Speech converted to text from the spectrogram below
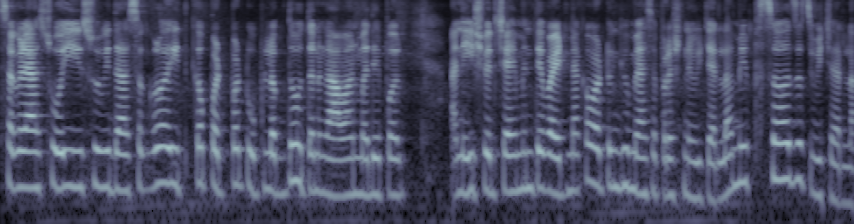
सगळ्या सोयी सुविधा सगळं इतकं पटपट उपलब्ध होतं ना गावांमध्ये पण. आणि ईश्वरची आई म्हणते वाईट नका वाटून घेऊ मी असा प्रश्न विचारला. मी सहजच विचारला.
